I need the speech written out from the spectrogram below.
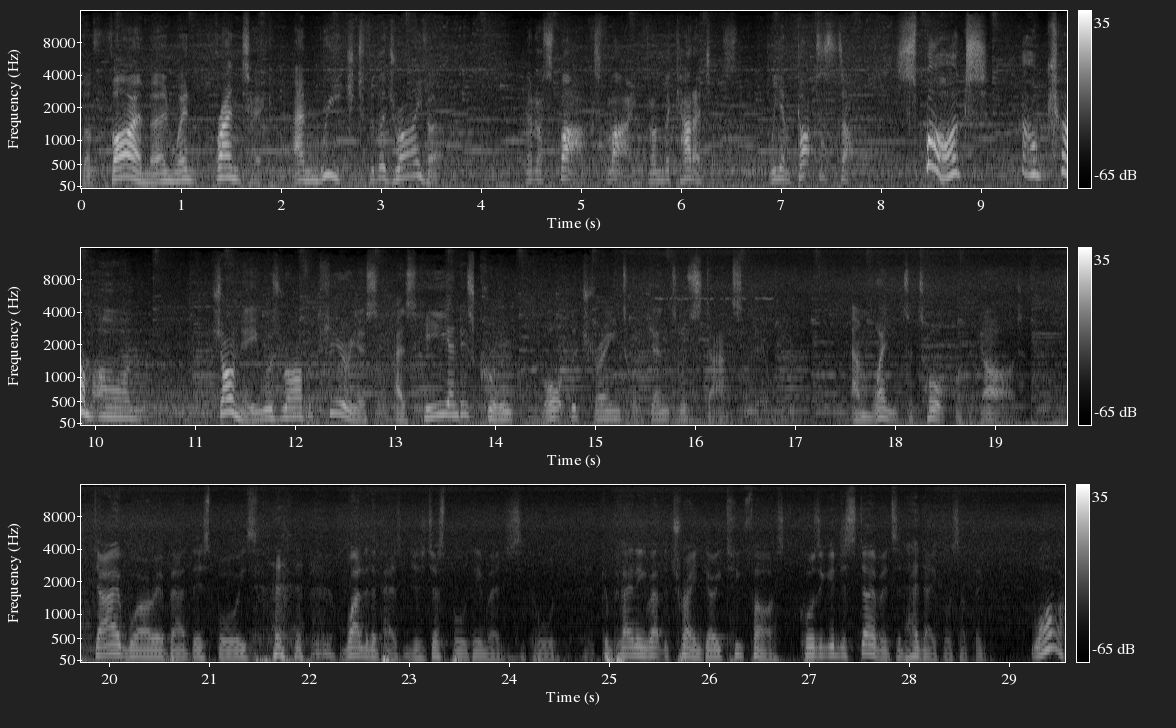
The fireman went frantic and reached for the driver. There are sparks flying from the carriages. We have got to stop. Sparks? Oh, come on. Johnny was rather curious as he and his crew brought the train to a gentle standstill and went to talk with the guard. Don't worry about this, boys. One of the passengers just pulled the emergency cord, complaining about the train going too fast, causing a disturbance and headache or something. What?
